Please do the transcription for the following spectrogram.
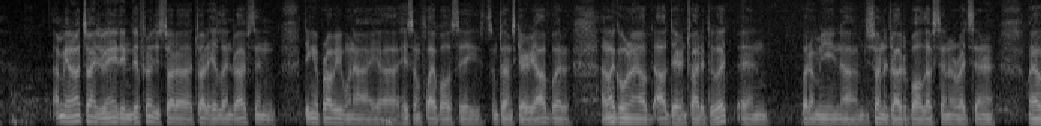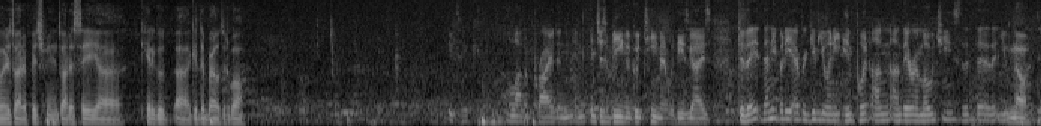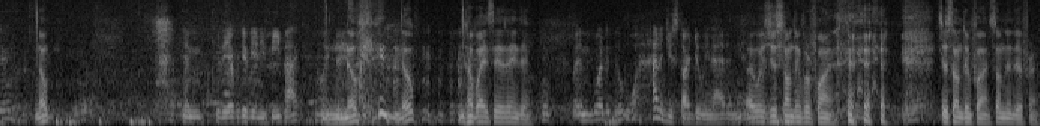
I mean, I'm not trying to do anything different. Just try to try to hit line drives, and thinking probably when I uh, hit some fly balls, they sometimes carry out. But I'm not going out, out there and try to do it. And but I mean, I'm um, just trying to drive the ball left center, right center, whenever they try to pitch me and try to say uh, get a good uh, get the barrel to the ball. You take a lot of pride in, in, in, just being a good teammate with these guys. Do they? Did anybody ever give you any input on, on their emojis that that you no, nope. And do they ever give you any feedback? Like nope, nope. Nobody says anything. And what, how did you start doing that? And, and it was just something for fun. just something fun, something different.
